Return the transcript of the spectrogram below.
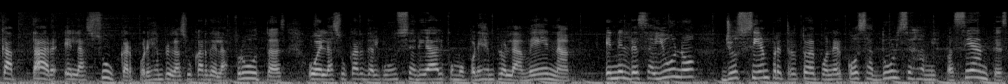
captar el azúcar, por ejemplo, el azúcar de las frutas o el azúcar de algún cereal, como por ejemplo la avena En el desayuno yo siempre trato de poner cosas dulces a mis pacientes,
